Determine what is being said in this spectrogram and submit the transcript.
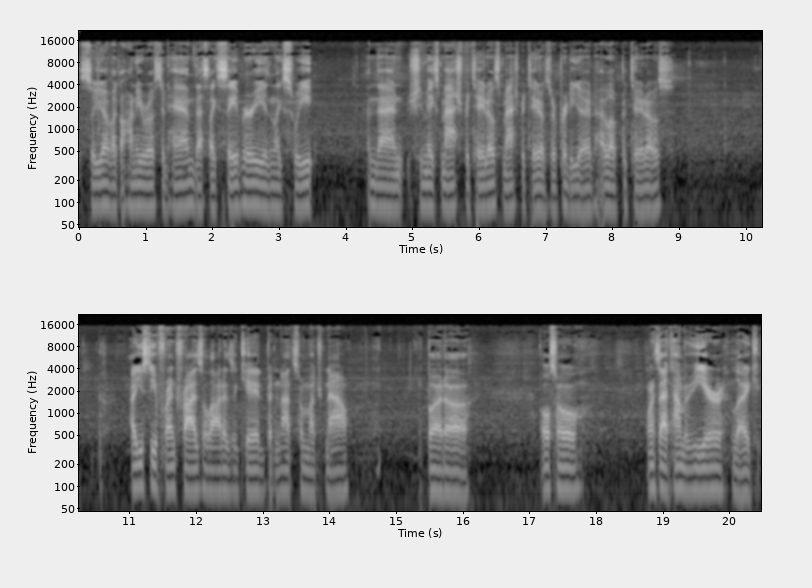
So you have like a honey roasted ham that's like savory and like sweet. And then she makes mashed potatoes. Mashed potatoes are pretty good. I love potatoes. I used to eat french fries a lot as a kid, but not so much now. But uh also when it's that time of year, like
